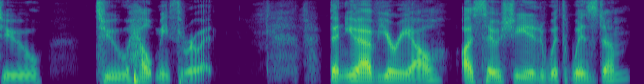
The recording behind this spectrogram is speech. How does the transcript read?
to to help me through it. Then you have Uriel, associated with wisdom,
